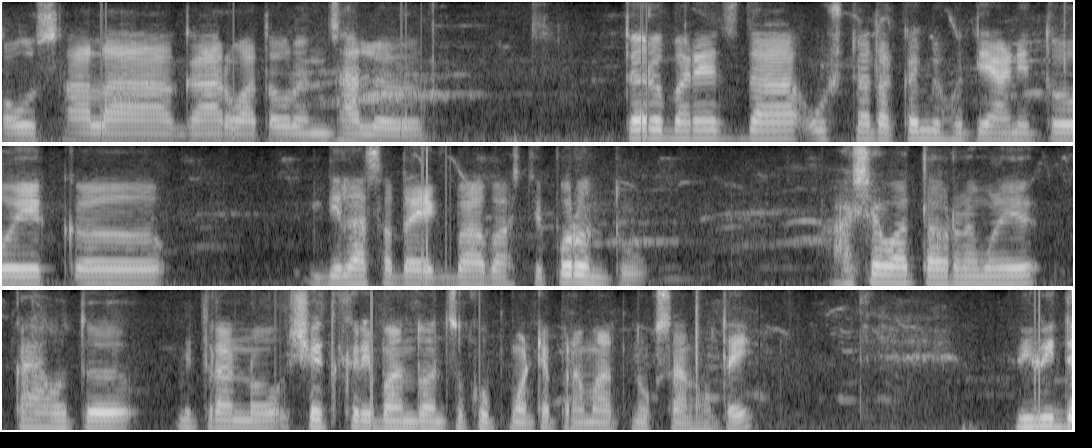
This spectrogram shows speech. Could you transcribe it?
पाऊस आला गार वातावरण झालं तर बऱ्याचदा उष्णता कमी होते आणि तो एक दिलासादायक बाब असते. परंतु अशा वातावरणामुळे काय होतं? मित्रांनो शेतकरी बांधवांचं खूप मोठ्या प्रमाणात नुकसान होतं आहे विविध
